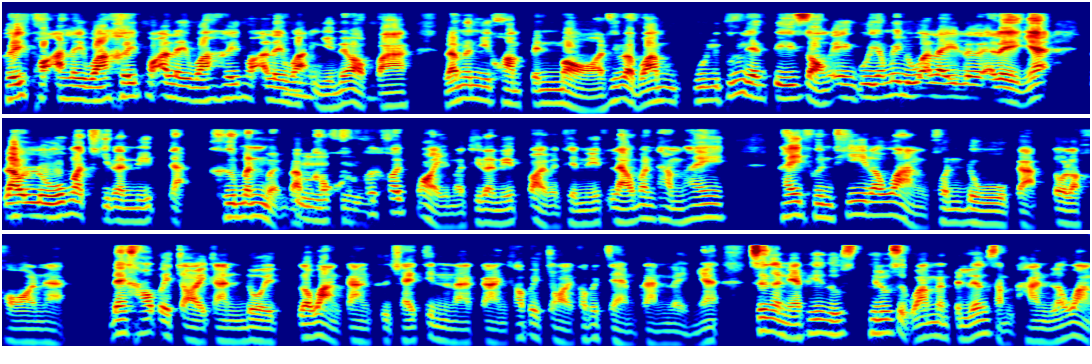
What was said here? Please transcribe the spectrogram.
เฮ้ยเพราะอะไรวะเฮ้ยเพราะอะไรวะเฮ้ยเพราะอะไรวะอืมอย่างงี้นึกออกปะแล้วมันมีความเป็นหมอที่แบบว่ากูเพิ่งเรียนปีสองเองกูยังไม่รู้อะไรเลยอะไรอย่างเงี้ยเรารู้มาทีละนิดอะคือมันเหมือนแบบอืมเขาอืมค่อยๆปล่อยมาทีละนิดปล่อยมาทีละนิดแล้วมันทำให้ให้พื้นที่ระหว่างคนดูกับตัวละครน่ะ ได้เข้าไปจอยกันโดยระหว่างกลางคือใช้จินตนาการเข้าไปจอยเข้าไปแจมกันอะไรเงี้ยซึ่งอันเนี้ยพี่รู้พี่รู้สึกว่ามันเป็นเรื่องสำคัญระหว่าง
